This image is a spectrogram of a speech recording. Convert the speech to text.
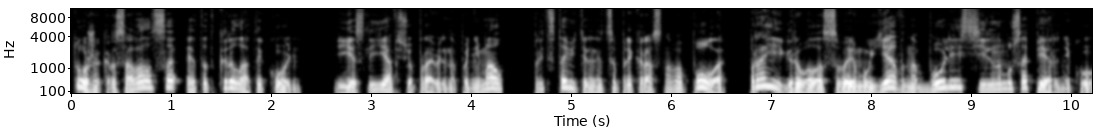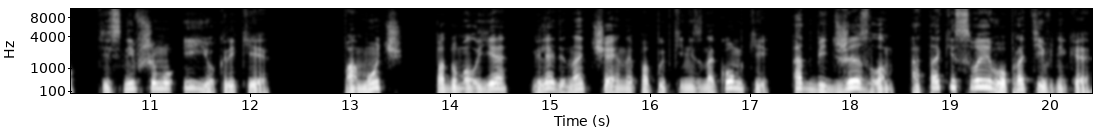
тоже красовался этот крылатый конь, и если я все правильно понимал, представительница прекрасного пола проигрывала своему явно более сильному сопернику, теснившему ее к реке. «Помочь?» — подумал я, глядя на отчаянные попытки незнакомки отбить жезлом атаки своего противника.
